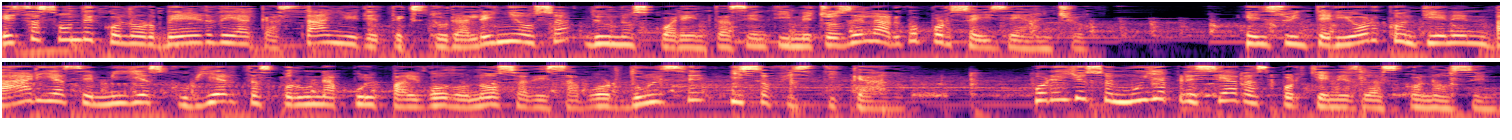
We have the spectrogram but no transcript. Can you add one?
Estas son de color verde a castaño y de textura leñosa, de unos 40 centímetros de largo por 6 de ancho. En su interior contienen varias semillas cubiertas por una pulpa algodonosa de sabor dulce y sofisticado. Por ello son muy apreciadas por quienes las conocen.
